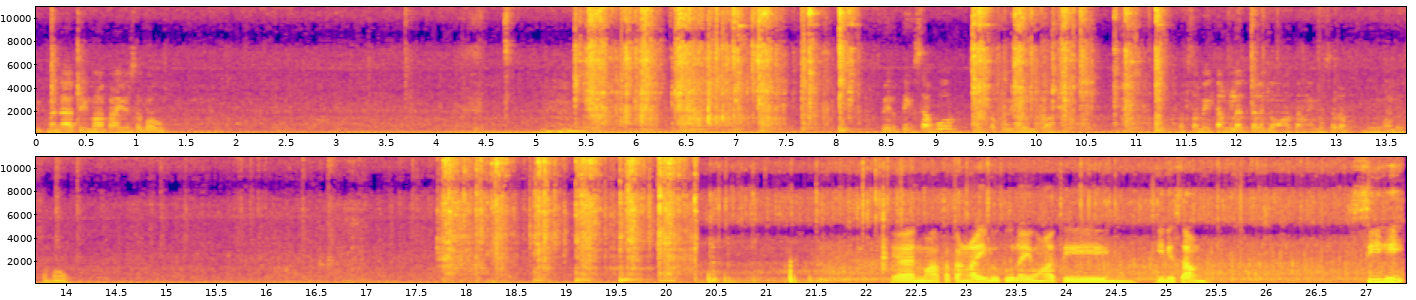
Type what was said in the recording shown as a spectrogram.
Tikman natin mga tayo sa baw. Hmm. Perting sabor. Basta ko yun pa. Basta may tanglad talaga mga tangay. Masarap yung ano, sabaw. Yan mga katangay, luto na yung ating ginisang sihi.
